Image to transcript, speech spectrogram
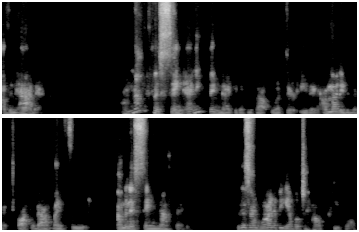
of an addict, I'm not going to say anything negative about what they're eating. I'm not even going to talk about my food. I'm going to say nothing because I want to be able to help people.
